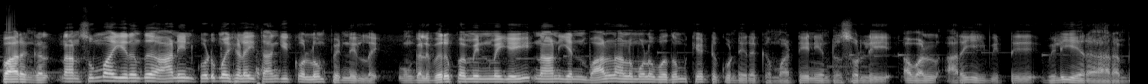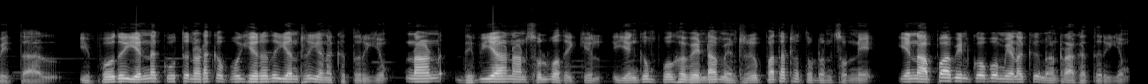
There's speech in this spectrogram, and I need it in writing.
பாருங்கள் நான் சும்மா இருந்து ஆணின் கொடுமைகளை தாங்கிக் கொள்ளும் பெண்ணில்லை. உங்கள் விருப்பமின்மையை நான் என் வாழ்நாள் முழுவதும் கேட்டுக்கொண்டிருக்க மாட்டேன் என்று சொல்லி அவள் அறையை விட்டு வெளியேற ஆரம்பித்தாள். இப்போது என்ன கூத்து நடக்கப் போகிறது என்று எனக்கு தெரியும். நான் திவ்யா நான் சொல்வதை கேள் எங்கும் போக வேண்டாம் என்று பதற்றத்துடன் சொன்னேன். என் அப்பாவின் கோபம் எனக்கு நன்றாக தெரியும்.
